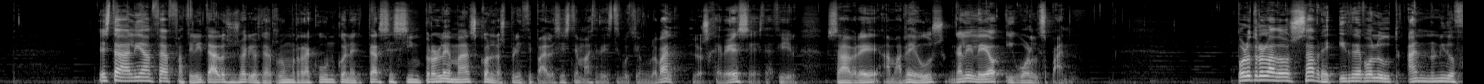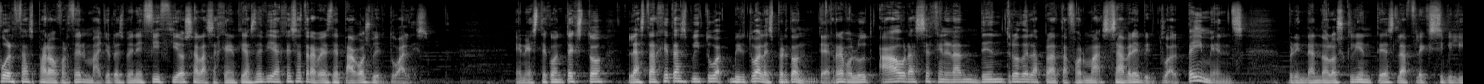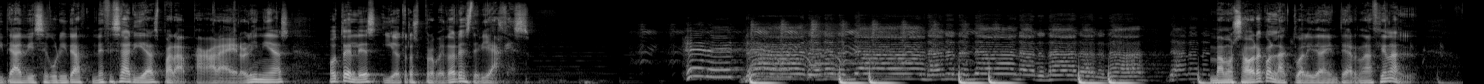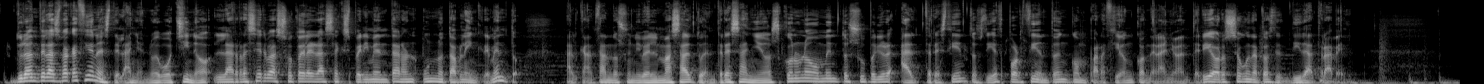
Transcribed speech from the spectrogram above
Esta alianza facilita a los usuarios de Room Raccoon conectarse sin problemas con los principales sistemas de distribución global, los GDS, es decir, Sabre, Amadeus, Galileo y WorldSpan. Por otro lado, Sabre y Revolut han unido fuerzas para ofrecer mayores beneficios a las agencias de viajes a través de pagos virtuales. En este contexto, las tarjetas virtuales perdón, de Revolut ahora se generan dentro de la plataforma Sabre Virtual Payments, brindando a los clientes la flexibilidad y seguridad necesarias para pagar a aerolíneas, hoteles y otros proveedores de viajes. Vamos ahora con la actualidad internacional. Durante las vacaciones del Año Nuevo chino, las reservas hoteleras experimentaron un notable incremento, alcanzando su nivel más alto en tres años con un aumento superior al 310% en comparación con el año anterior, según datos de Dida Travel.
